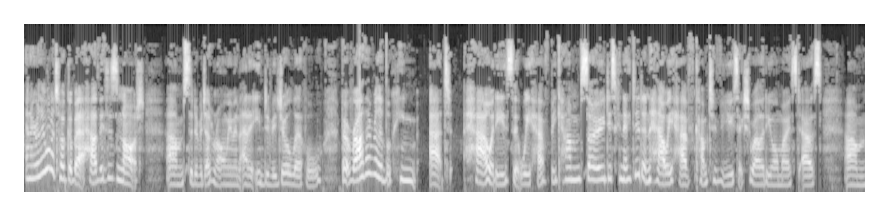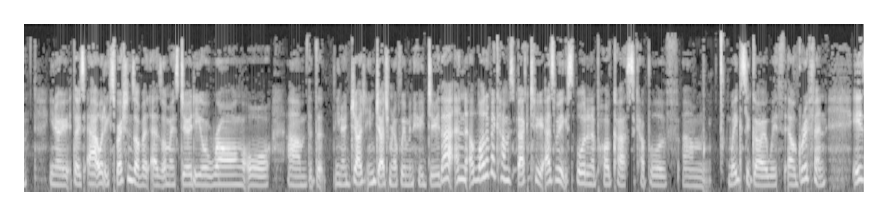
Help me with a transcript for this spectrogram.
And I really want to talk about how this is not um, sort of a judgment on women at an individual level, but rather really looking at how it is that we have become so disconnected and how we have come to view sexuality almost as, um, you know, those outward expressions of it as almost dirty or wrong or um, that, that, you know, judge in judgment of women who do that. And a lot of it comes back to, as we explored in a podcast a couple of um, weeks ago with Elle Griffin, is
